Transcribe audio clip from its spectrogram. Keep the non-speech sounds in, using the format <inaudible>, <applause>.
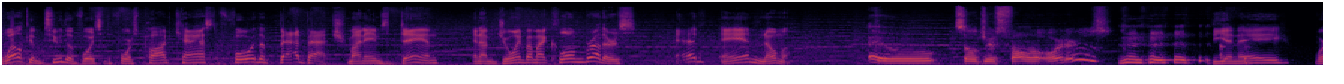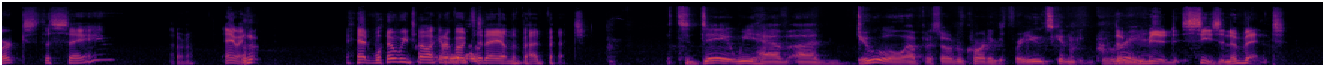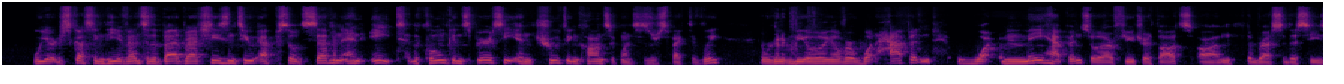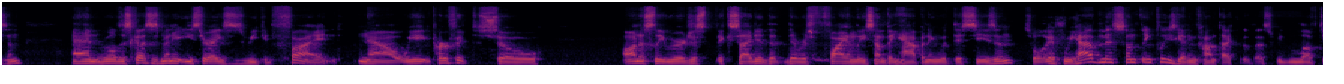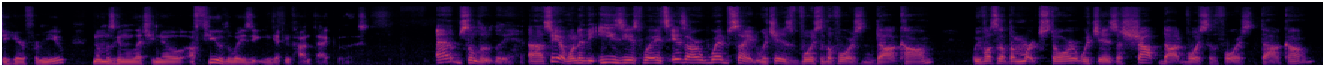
Welcome to the Voice of the Force podcast for the Bad Batch. My name's Dan, and I'm joined by my clone brothers, Ed and Noma. Oh, soldiers follow orders. <laughs> DNA works the same? I don't know. Anyway, <laughs> Ed, what are we talking about today on the Bad Batch? Today we have a dual episode recording for you. It's going to be great. The mid season event. We are discussing the events of the Bad Batch Season 2, Episode 7 and 8, The Clone Conspiracy and Truth and Consequences, respectively. And we're going to be going over what happened, what may happen, so our future thoughts on the rest of the season. And we'll discuss as many Easter eggs as we could find. Now, we ain't perfect, so honestly, we were just excited that there was finally something happening with this season. So if we have missed something, please get in contact with us. We'd love to hear from you. Noma's going to let you know a few of the ways that you can get in contact with us. Absolutely. Uh, so yeah, one of the easiest ways is our website, which is voiceoftheforce.com. We've also got the merch store, which is a shop.voiceoftheforce.com.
